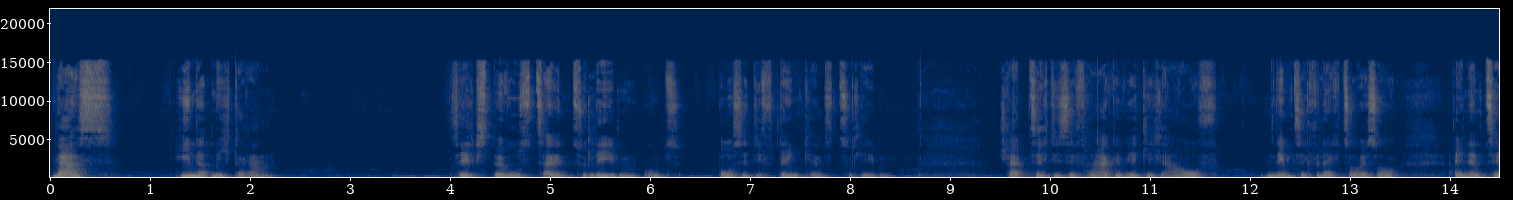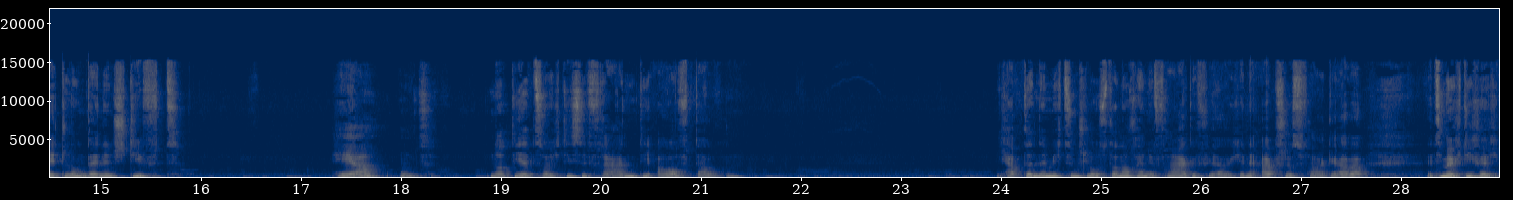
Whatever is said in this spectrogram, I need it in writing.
Was hindert mich daran, Selbstbewusstsein zu leben und positiv denkend zu leben? Schreibt sich diese Frage wirklich auf, nehmt sich vielleicht sowieso einen Zettel und einen Stift her und notiert euch diese Fragen, die auftauchen. Ich habe dann nämlich zum Schluss dann noch eine Frage für euch, eine Abschlussfrage. Aber jetzt möchte ich euch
